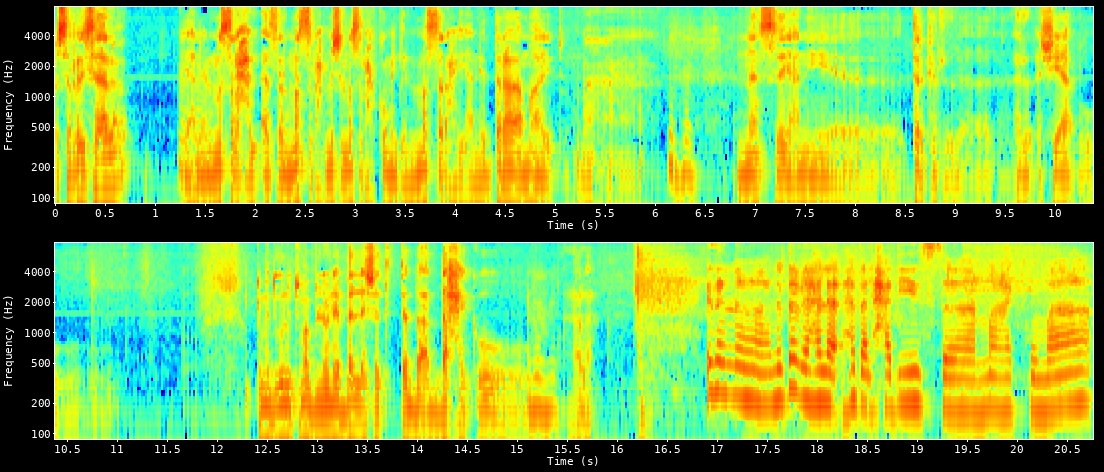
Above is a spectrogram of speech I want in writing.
بس الرسالة يعني المسرح المسرح مش المسرح كوميدي المسرح يعني الدراما الناس يعني آه، تركت هالاشياء و كما تقولوا أنتم باللونة بلشت تتبع الضحك و هلا. إذا آه، نتابع هلا هذا الحديث آه، معكما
